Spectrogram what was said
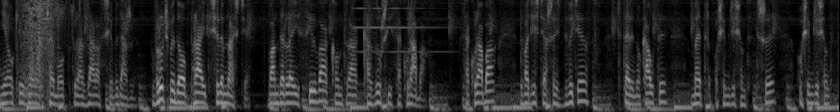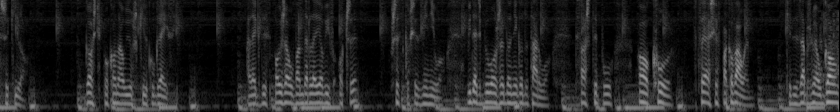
nieokiełznana przemoc, która zaraz się wydarzy. Wróćmy do Pride 17. Wanderlei Silva kontra Kazushi Sakuraba. Sakuraba 26 zwycięstw, 4 nokauty, 1,83 m, 83 kg. Gość pokonał już kilku Gracie. Ale gdy spojrzał Wanderlejowi w oczy, wszystko się zmieniło. Widać było, że do niego dotarło. Twarz typu o cool, w co ja się wpakowałem. Kiedy zabrzmiał gong,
